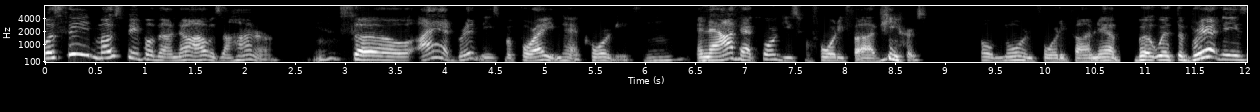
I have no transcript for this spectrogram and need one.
Well, see, most people don't know I was a hunter. Mhm. So I had Brittany's before I even had corgis. And now I've had corgis for 45 years. Oh, more than 45 now. But with the Brittany's,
